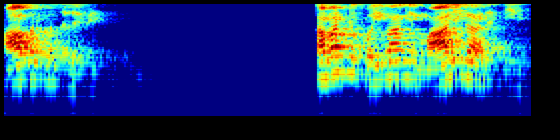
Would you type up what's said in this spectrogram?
ආවරණද ලැබෙන්නේ? තමන්ට කොයි වගේ මාලිගාද තියෙන්නේ?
